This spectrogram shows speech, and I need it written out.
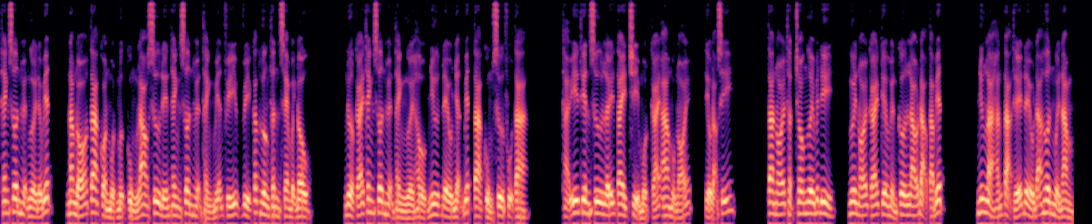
Thanh sơn huyện người đều biết, năm đó ta còn một mực cùng lao sư đến thanh sơn huyện thành miễn phí vì các hương thân xem bệnh đâu. Nửa cái thanh sơn huyện thành người hầu như đều nhận biết ta cùng sư phụ ta. Thả y thiên sư lấy tay chỉ một cái a mục nói, tiểu đạo sĩ, ta nói thật cho ngươi biết đi, ngươi nói cái kia huyền cơ lao đạo ta biết. Nhưng là hắn tạ thế đều đã hơn mười năm,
